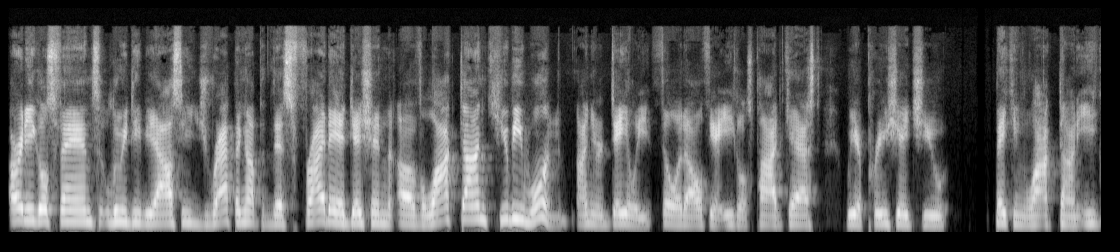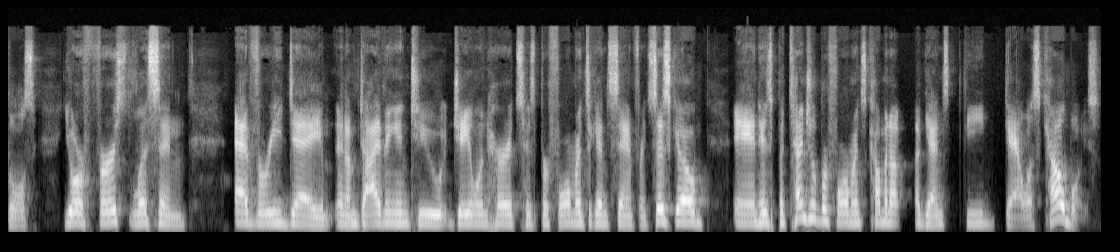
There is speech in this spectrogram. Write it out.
All right, Eagles fans, Louis DiBiase wrapping up this Friday edition of Locked On QB1 on your daily Philadelphia Eagles podcast. We appreciate you making Locked On Eagles your first listen every day. And I'm diving into Jalen Hurts, his performance against San Francisco, and his potential performance coming up against the Dallas Cowboys.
